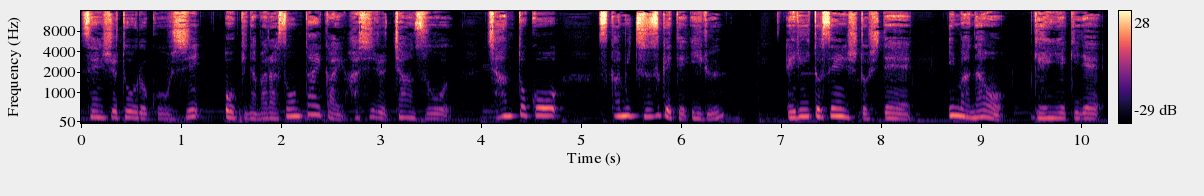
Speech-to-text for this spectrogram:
選手登録をし大きなマラソン大会走るチャンスをちゃんとこう掴み続けているエリート選手として今なお現役で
